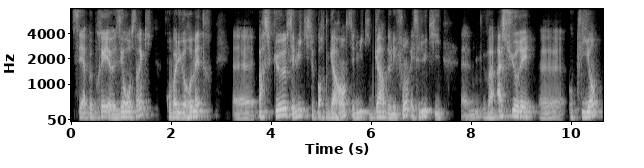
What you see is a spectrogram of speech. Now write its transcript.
C'est à peu près euh, 0,5 qu'on va lui remettre parce que c'est lui qui se porte garant, c'est lui qui garde les fonds et c'est lui qui va assurer euh, au client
